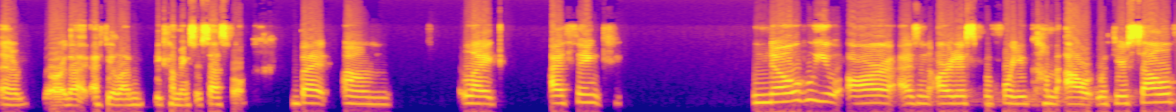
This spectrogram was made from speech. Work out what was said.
and or that I feel I'm becoming successful. But um, like, I think know who you are as an artist before you come out with yourself.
